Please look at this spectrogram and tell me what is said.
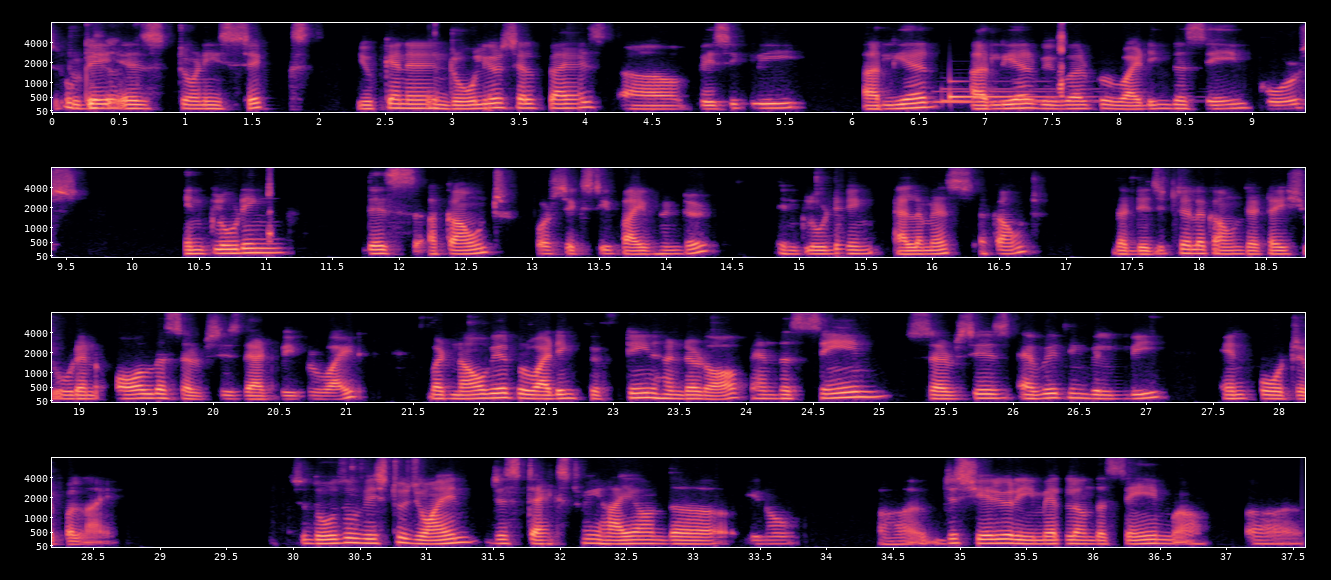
so today is is 26th you can enroll yourself guys. Uh, basically earlier earlier we were providing the same course including this account for 6500, including LMS account, the digital account that I showed, and all the services that we provide. But now we are providing 1500 off, and the same services, everything will be in 4999 so those who wish to join just text me hi on the you know uh, just share your email on the same uh, uh,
